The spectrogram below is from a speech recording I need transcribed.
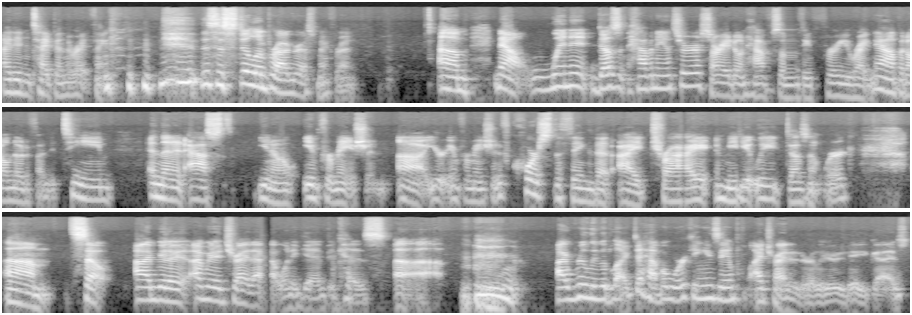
I didn't type in the right thing. this is still in progress, my friend. Um, now, when it doesn't have an answer, sorry, I don't have something for you right now, but I'll notify the team. And then it asks you know information uh, your information of course the thing that i try immediately doesn't work um, so i'm gonna i'm gonna try that one again because uh, i really would like to have a working example i tried it earlier today you guys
